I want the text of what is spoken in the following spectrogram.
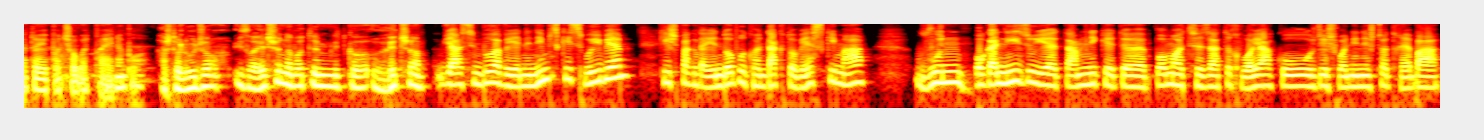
a to je počovat praje nebo. A što ľudia, Izraelčina o tom nitko reča? Já jsem byla v jednom nímském svojbě, když pak jen dobrý kontakt o vesky má, Vun organizuje tam neke pomoce za teh vojakov, že oni nešto treba,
